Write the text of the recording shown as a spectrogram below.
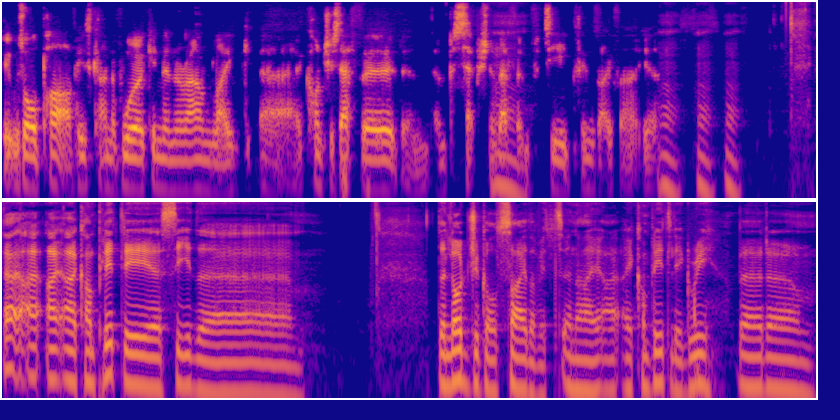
it was all part of his kind of work in and around like uh, conscious effort and, and perception of mm. effort and fatigue, things like that. Yeah. Mm, mm, mm. yeah I, I completely uh, see the the logical side of it, and I, I, I completely agree. But um,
